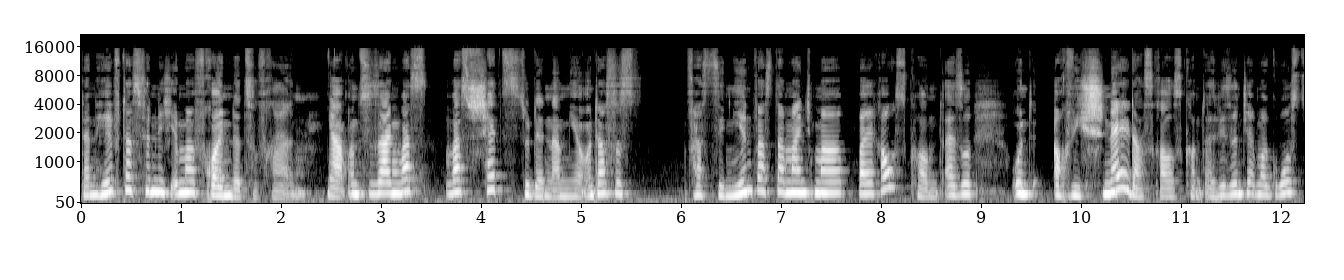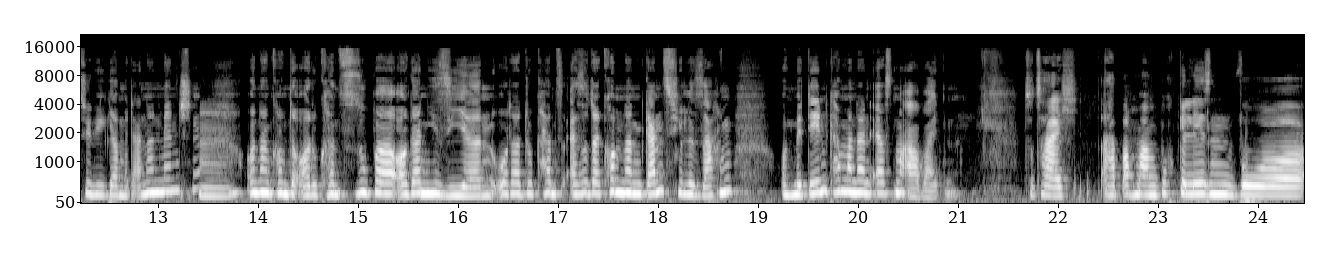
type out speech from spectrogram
Dann hilft das, finde ich, immer Freunde zu fragen. Ja. Und zu sagen, was, was schätzt du denn an mir? Und das ist faszinierend, was da manchmal bei rauskommt. Also, und auch wie schnell das rauskommt. Also, wir sind ja immer großzügiger mit anderen Menschen. Mhm. Und dann kommt, oh, du kannst super organisieren oder du kannst, also da kommen dann ganz viele Sachen und mit denen kann man dann erstmal arbeiten. Total. Ich habe auch mal ein Buch gelesen, wo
